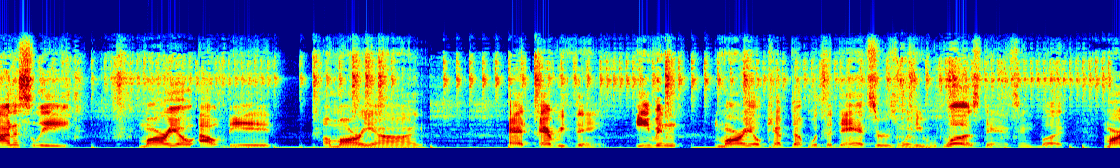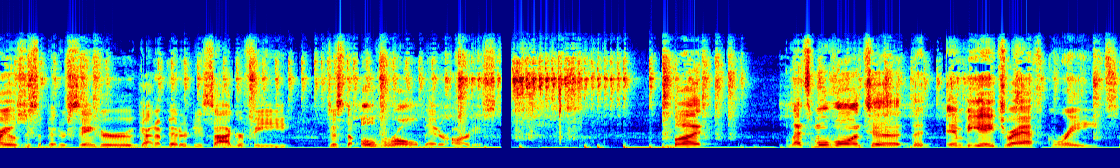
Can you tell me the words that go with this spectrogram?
Honestly, Mario outdid Omarion at everything. Even Mario kept up with the dancers when he was dancing, but Mario's just a better singer, got a better discography, just the overall better artist. But let's move on to the NBA draft grades.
